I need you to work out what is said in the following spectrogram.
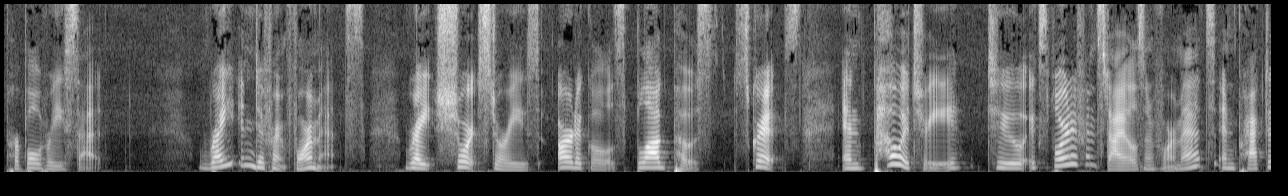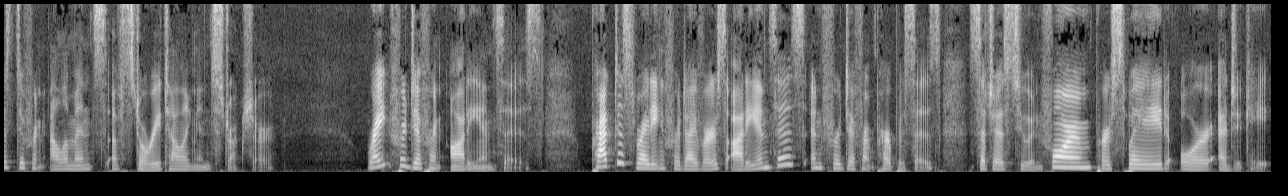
Purple Reset. Write in different formats. Write short stories, articles, blog posts, scripts, and poetry to explore different styles and formats and practice different elements of storytelling and structure. Write for different audiences. Practice writing for diverse audiences and for different purposes, such as to inform, persuade, or educate.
